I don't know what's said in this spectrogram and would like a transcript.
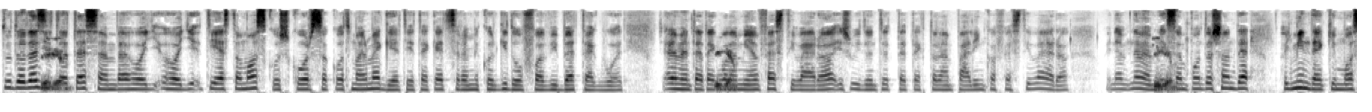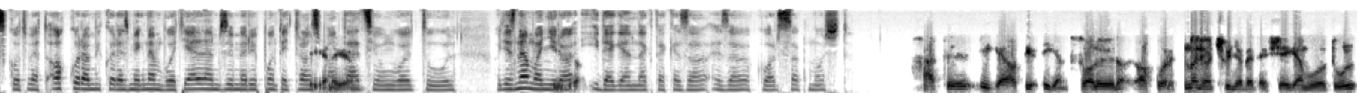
Tudod, ez jutott eszembe, hogy, hogy ti ezt a maszkos korszakot már megéltétek egyszer, amikor Gidófalvi beteg volt, és elmentetek Igen. valamilyen fesztiválra, és úgy döntöttetek talán Pálinka fesztiválra, nem, nem emlékszem Igen. pontosan, de hogy mindenki maszkot vett akkor, amikor ez még nem volt jellemző, mert ő pont egy transplantáción volt túl. Hogy ez nem annyira Igen. idegen nektek ez a, ez a korszak most. Hát igen, igen, szóval ő akkor nagyon csúnya betegségem volt túl,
